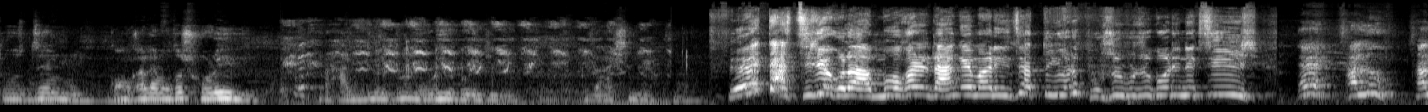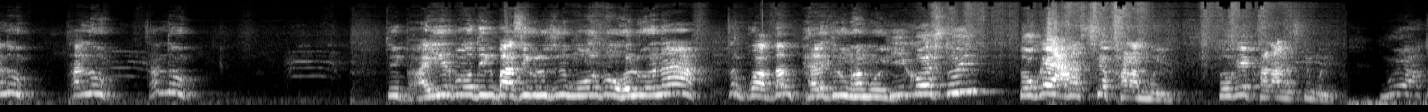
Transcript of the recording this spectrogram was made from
তোর যে কঙ্কালের মতো শরীর হাত দিয়ে একদম মরিয়ে পড়ে দিবি যাস নি। এ তাচ্ছি রে গোলা মো ওখানে ডাঙ্গে মারিস আর তুই ওরে ফুসুর ফুসুর করে নিচ্ছিস। এ তুই ভাইয়ের বউ দিকে তুই মরবো হলু না তোর গদান ফেলে দিলুম হামুই কি করিস তুই? তোকে আজকে ফাড়াম মুই তোকে ফাড়াম আজকে মুই মুই অত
